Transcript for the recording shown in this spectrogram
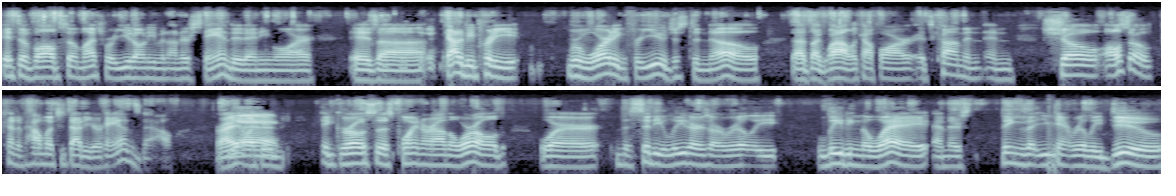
it's evolved so much where you don't even understand it anymore is uh got to be pretty rewarding for you just to know that's like wow look how far it's come and and show also kind of how much it's out of your hands now right yeah. like it, it grows to this point around the world where the city leaders are really leading the way and there's things that you can't really do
